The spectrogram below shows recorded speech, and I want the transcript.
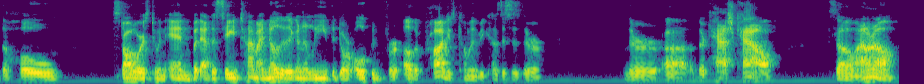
the whole Star Wars to an end. But at the same time, I know that they're going to leave the door open for other projects coming because this is their their uh, their cash cow. So I don't know.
